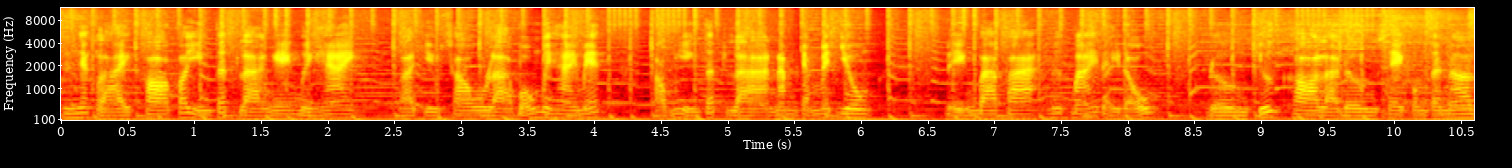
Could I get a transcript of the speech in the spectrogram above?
Xin nhắc lại kho có diện tích là ngang 12 và chiều sâu là 42m tổng diện tích là 500m2, điện 3 pha nước máy đầy đủ. Đường trước kho là đường xe container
